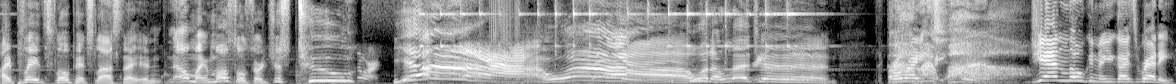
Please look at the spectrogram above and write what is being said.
I played slow pitch last night, and now my muscles are just too. Store. Yeah! Wow! What a legend! All right. Jen, Logan, are you guys ready?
